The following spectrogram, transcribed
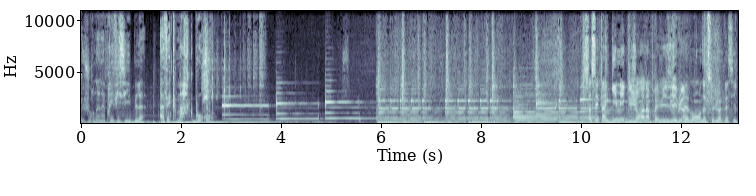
Le journal imprévisible avec Marc Bourreau. Ça, c'est un gimmick du journal imprévisible. Évidemment, en absolu un classique.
